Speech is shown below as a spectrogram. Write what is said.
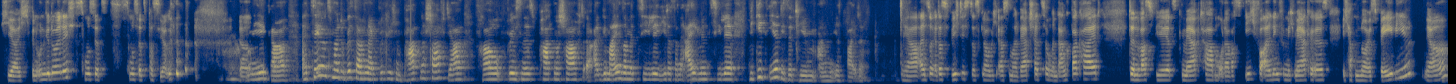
hier, ich bin ungeduldig. Das muss jetzt das muss jetzt passieren.“ Ja. Mega. Erzähl uns mal, du bist ja in 'ner glücklichen Partnerschaft, ja? Frau, Business, Partnerschaft, äh, gemeinsame Ziele, jeder seine eigenen Ziele. Wie geht ihr diese Themen an, ihr beide? Ja, also, das Wichtigste ist, glaube ich, erst mal Wertschätzung und Dankbarkeit. Denn was wir jetzt gemerkt haben oder was ich vor allen Dingen für mich merke, ist, ich habe 'n neues Baby, ja?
